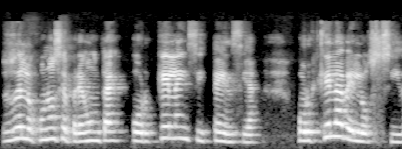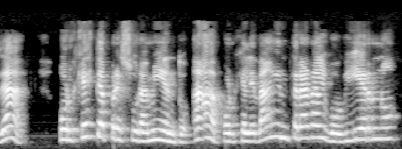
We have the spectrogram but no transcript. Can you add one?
Entonces lo que uno se pregunta es por qué la insistencia, por qué la velocidad, por qué este apresuramiento. Ah, porque le van a entrar al gobierno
